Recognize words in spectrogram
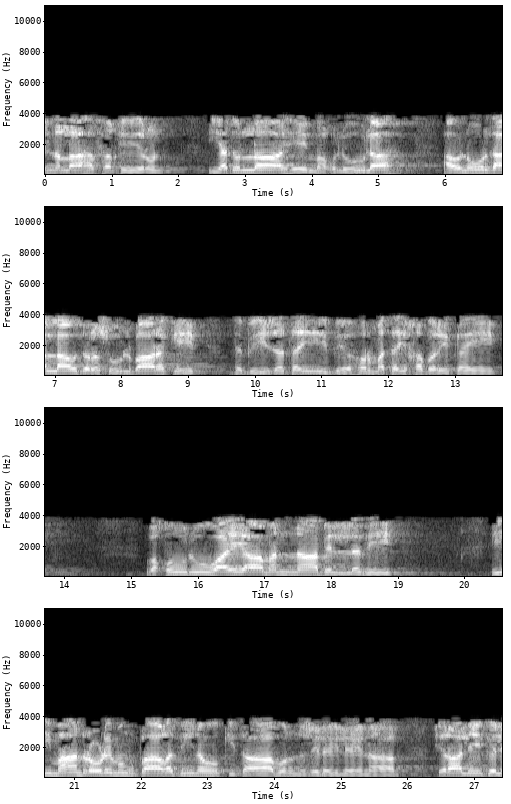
ان الله فقير يد الله مغلوله او نور د الله او د رسول بارکی د بیزتای به حرمتای خبرې کوي وقولوا اي آمنا بالذي ایمان روڑے مونگ پاغ دینو کتاب انزل لینا چرا لگل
